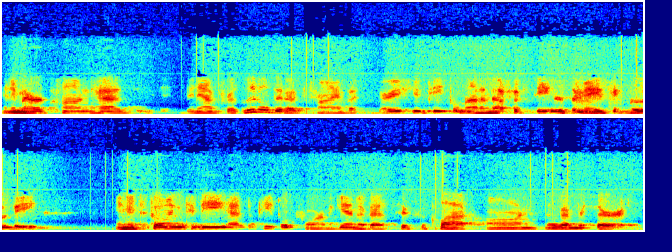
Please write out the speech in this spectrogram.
And American has been out for a little bit of time, but very few people, not enough, have seen this amazing movie. And it's going to be at the People's Forum again about 6 o'clock on November 3rd.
